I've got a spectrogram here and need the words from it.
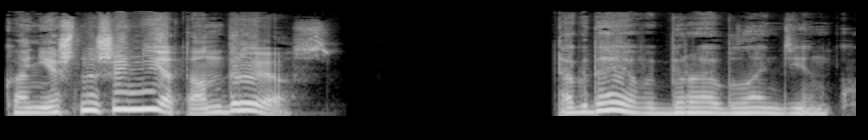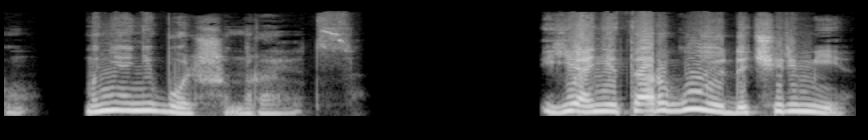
Конечно же нет, Андреас. Тогда я выбираю блондинку. Мне они больше нравятся. Я не торгую дочерьми.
